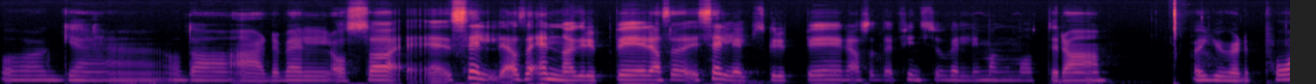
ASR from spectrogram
og, og da er det vel også selv, altså NA-grupper, altså selvhjelpsgrupper altså Det finnes jo veldig mange måter å, å gjøre det på.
